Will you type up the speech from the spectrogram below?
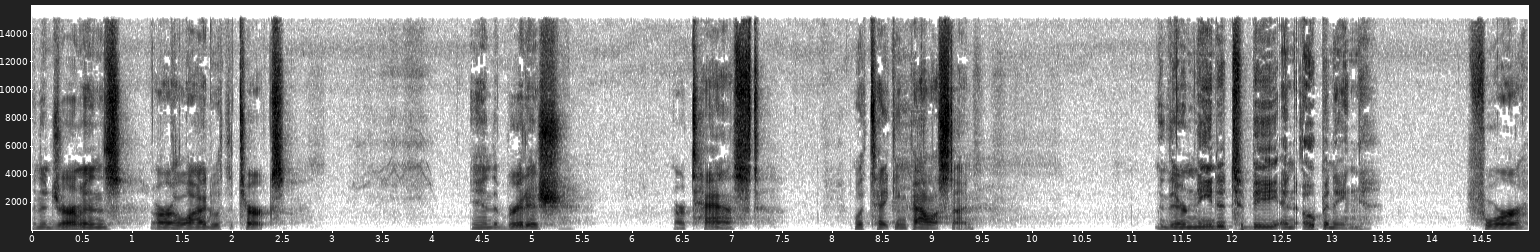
And the Germans are allied with the Turks. And the British are tasked with taking Palestine. There needed to be an opening for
